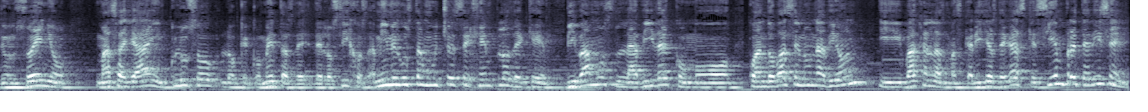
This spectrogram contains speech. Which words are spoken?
de un sueño, más allá incluso lo que comentas de, los hijos. A mí me gusta mucho ese ejemplo de que vivamos la vida como cuando vas en un avión y bajan las mascarillas de gas, que siempre te dicen,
